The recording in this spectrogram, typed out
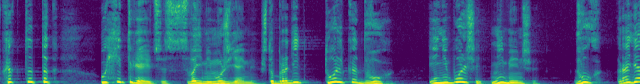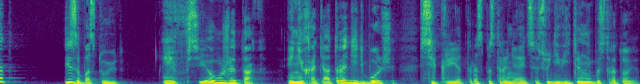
Как-то так ухитряются своими мужьями, чтобы родить только двух. И ни больше, ни меньше. Двух родят и забастуют. И все уже так. И не хотят родить больше. Секрет распространяется с удивительной быстротой.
